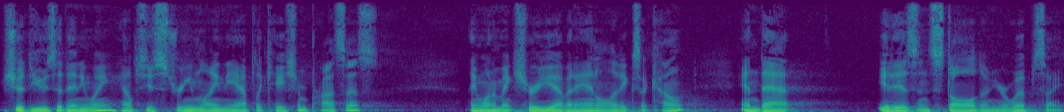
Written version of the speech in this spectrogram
You should use it anyway. Helps you streamline the application process. They want to make sure you have an analytics account and that it is installed on your website.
